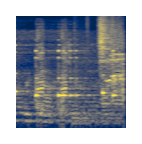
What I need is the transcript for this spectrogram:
Production.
